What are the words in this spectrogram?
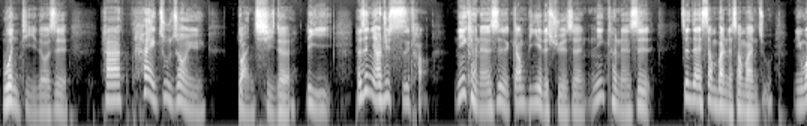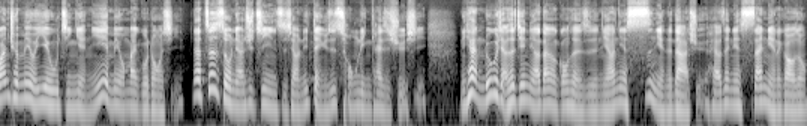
问题都是他太注重于短期的利益。可是你要去思考，你可能是刚毕业的学生，你可能是正在上班的上班族，你完全没有业务经验，你也没有卖过东西。那这时候你要去经营直销，你等于是从零开始学习。你看，如果假设今天你要当个工程师，你要念四年的大学，还要再念三年的高中，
